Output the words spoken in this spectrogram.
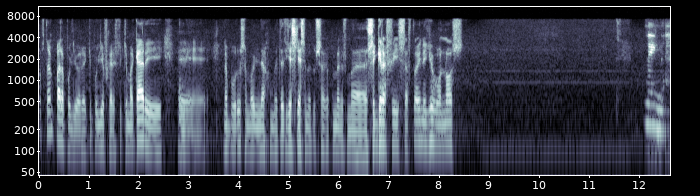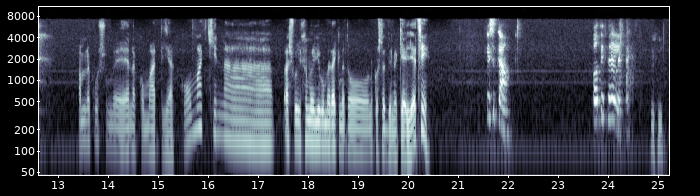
αυτό είναι πάρα πολύ ωραίο και πολύ ευχαριστώ και μακάρι ε, να μπορούσαμε όλοι να έχουμε τέτοια σχέση με τους αγαπημένους μας συγγραφείς. Αυτό είναι γεγονός. Ναι, είναι. Πάμε να ακούσουμε ένα κομμάτι ακόμα και να ασχοληθούμε λίγο μετά και με τον Κωνσταντίνο Κέλλη, έτσι; Φυσικά. Ό,τι θέλετε.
